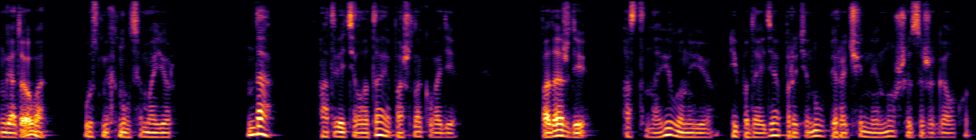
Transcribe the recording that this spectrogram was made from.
«Готово?» – усмехнулся майор. «Да», – ответила та и пошла к воде. «Подожди», – остановил он ее и, подойдя, протянул перочинный нож и зажигалку.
